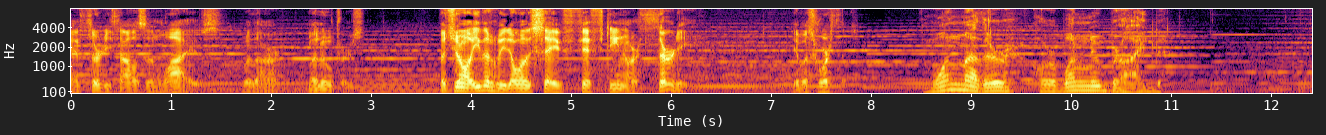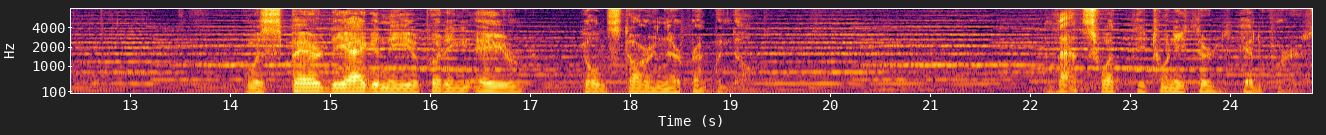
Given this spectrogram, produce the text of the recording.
and 30,000 lives with our maneuvers. But you know, even if we'd only saved 15 or 30, it was worth it. One mother or one new bride was spared the agony of putting a gold star in their front window. That's what the 23rd headquarters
